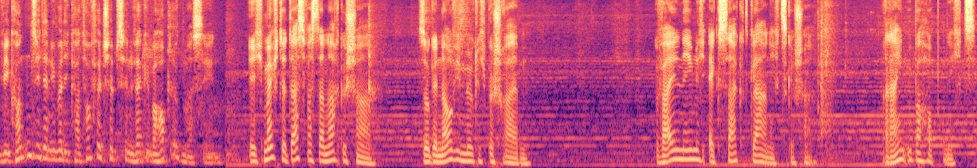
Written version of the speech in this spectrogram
Wie konnten Sie denn über die Kartoffelchips hinweg überhaupt irgendwas sehen? Ich möchte das, was danach geschah, so genau wie möglich beschreiben. Weil nämlich exakt gar nichts geschah. Rein überhaupt nichts.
